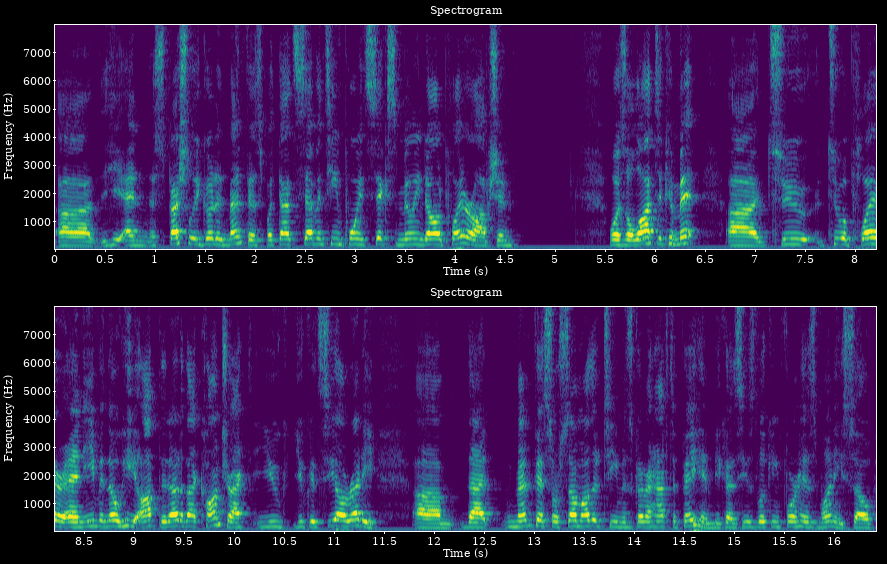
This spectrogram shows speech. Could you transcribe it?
Uh, he and especially good in Memphis, but that $17.6 million player option was a lot to commit uh, to to a player. And even though he opted out of that contract, you you could see already um, that Memphis or some other team is going to have to pay him because he's looking for his money. So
